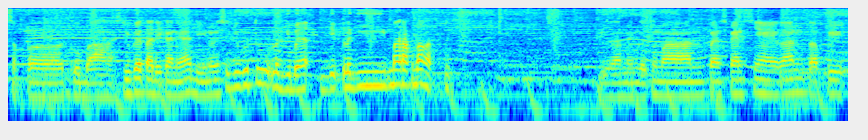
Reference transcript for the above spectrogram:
Sempet gue bahas juga tadi kan ya di Indonesia juga tuh lagi banyak lagi marak banget. Wih. Gila men gak cuman fans-fansnya ya kan, tapi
